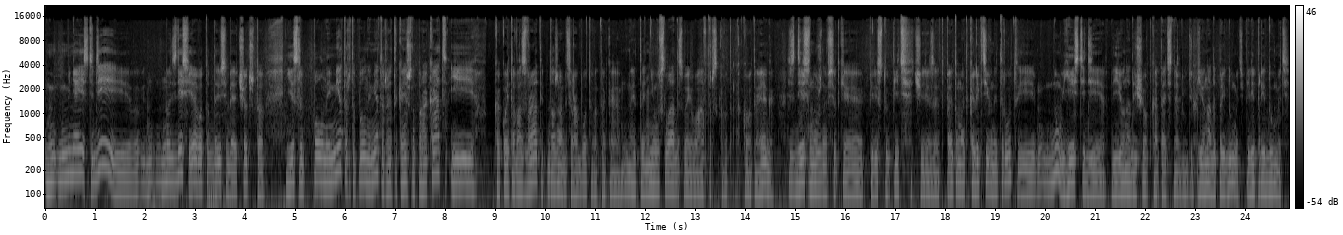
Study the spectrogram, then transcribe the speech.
У меня есть идеи, но здесь я вот отдаю себе отчет, что если полный метр, то полный метр это, конечно, прокат и какой-то возврат, и должна быть работа вот такая. Это не услада своего авторского там, какого-то эго. Здесь нужно все-таки переступить через это. Поэтому это коллективный труд, и, ну, есть идея. Ее надо еще обкатать на людях. Ее надо придумать, перепридумать.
